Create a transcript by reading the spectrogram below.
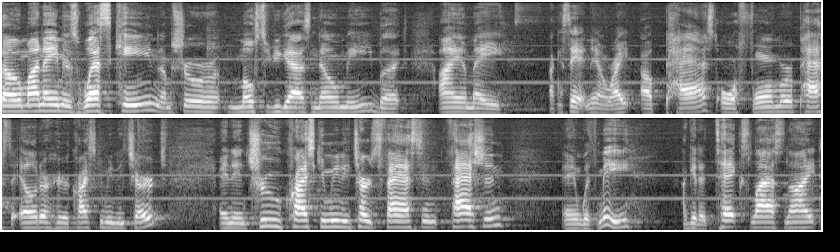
So, my name is Wes Keene. I'm sure most of you guys know me, but I am a, I can say it now, right? A past or former pastor elder here at Christ Community Church. And in true Christ Community Church fashion, fashion and with me, I get a text last night.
